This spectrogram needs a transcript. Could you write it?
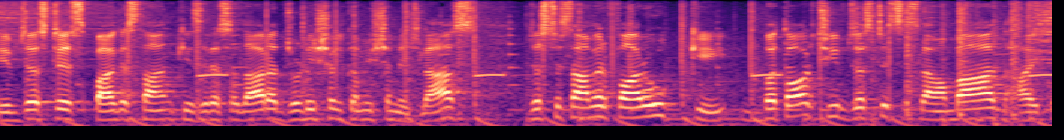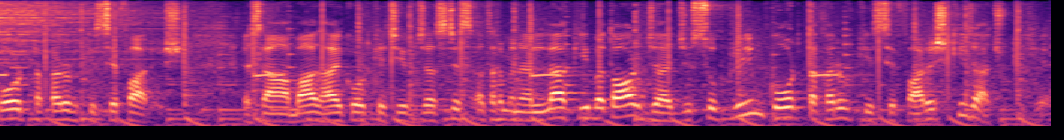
चीफ जस्टिस पाकिस्तान की जर सदारत जुडिशल कमीशन इजलास। जस्टिस आमिर फारूक की बतौर chief justice Islamabad high court तकर्र की सिफारिश। इस्लामाबाद हाई कोर्ट के चीफ जस्टिस अतर मिनल्ला की बतौर जज सुप्रीम कोर्ट तकर्र की सिफारिश की जा चुकी है।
